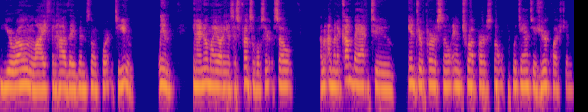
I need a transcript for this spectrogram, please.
your own life and how they've been so important to you. And and I know my audience is principals here. So I'm, I'm going to come back to interpersonal, intrapersonal, which answers your question.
